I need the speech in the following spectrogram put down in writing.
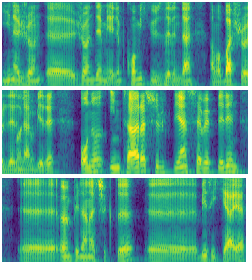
yine jön, e, jön demeyelim komik yüzlerinden hı. ama başrollerinden Başrol. biri onu intihara sürükleyen sebeplerin e, ön plana çıktığı e, bir hikaye.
